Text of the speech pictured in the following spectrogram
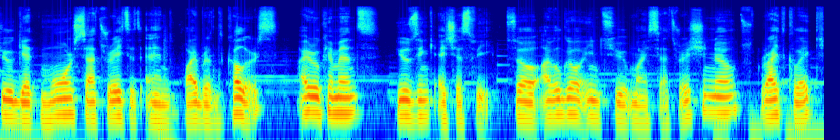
to get more saturated and vibrant colors, I recommend using HSV. So I will go into my saturation node, right click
